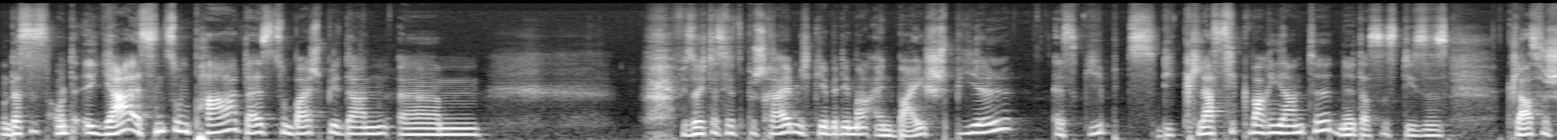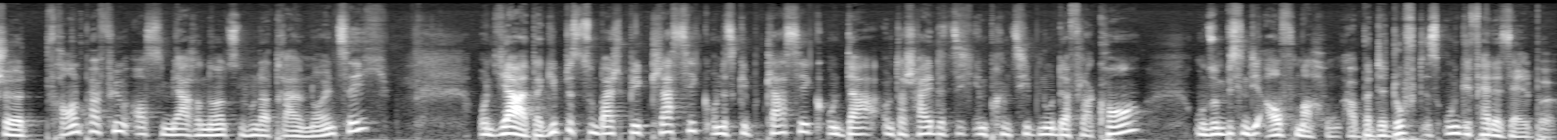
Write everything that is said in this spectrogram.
und das ist, und äh, ja, es sind so ein paar, da ist zum Beispiel dann, ähm, wie soll ich das jetzt beschreiben? Ich gebe dir mal ein Beispiel. Es gibt die Klassik-Variante, ne, das ist dieses klassische Frauenparfüm aus dem Jahre 1993. Und ja, da gibt es zum Beispiel Klassik und es gibt Klassik und da unterscheidet sich im Prinzip nur der Flakon und so ein bisschen die Aufmachung, aber der Duft ist ungefähr derselbe.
